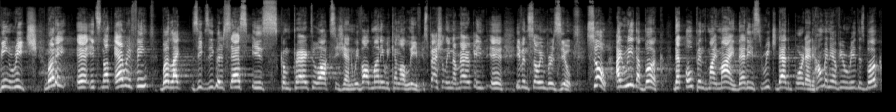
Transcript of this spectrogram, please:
being rich. Money, uh, it's not everything, but like Zig Ziglar says, is compared to oxygen. Without money, we cannot live, especially in America, uh, even so in Brazil. So I read a book that opened my mind. That is Rich Dad Poor Dad. How many of you read this book?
